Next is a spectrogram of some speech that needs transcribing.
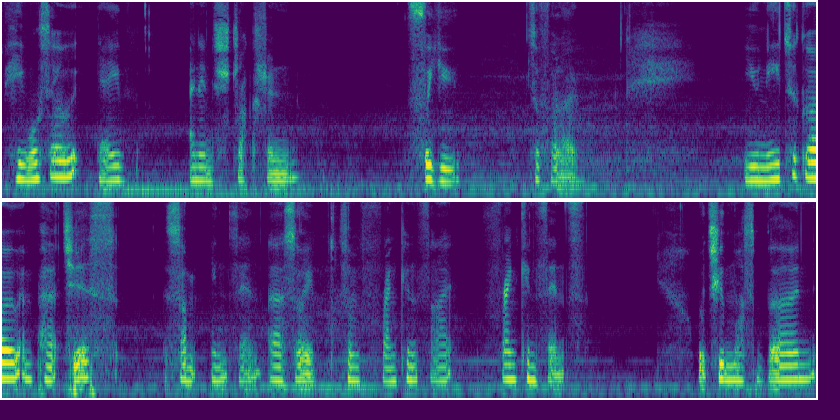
he also gave an instruction for you to follow. You need to go and purchase some incense, uh, sorry, some frankincense, frankincense, which you must burn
